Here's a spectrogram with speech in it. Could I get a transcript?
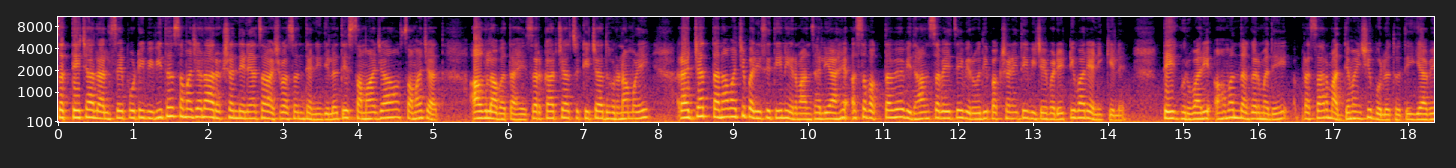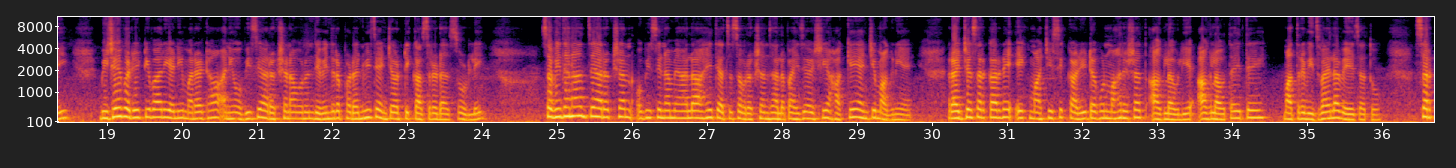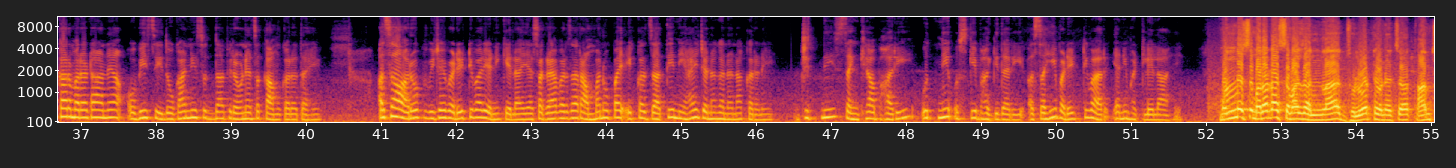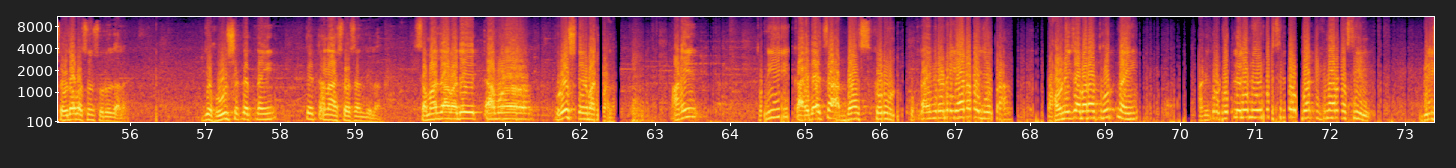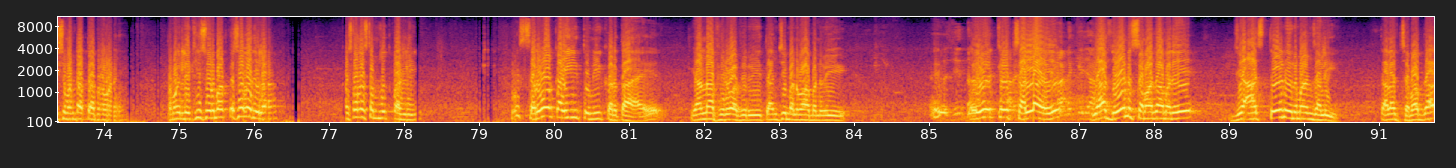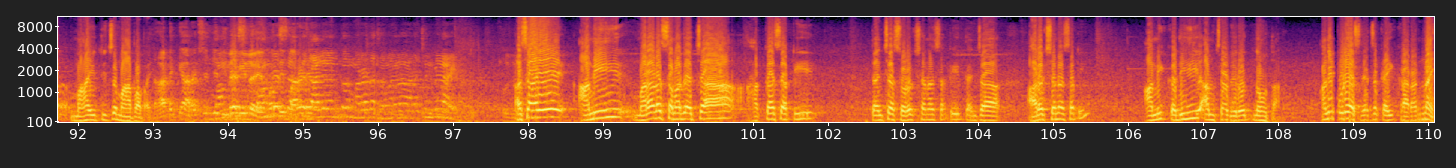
सत्तेच्या लालसेपोटी विविध समाजाला आरक्षण देण्याचं आश्वासन त्यांनी दिलं ते समाजा समाजात आग लावत आहे. सरकारच्या चुकीच्या धोरणामुळे राज्यात तणावाची परिस्थिती निर्माण झाली आहे असं वक्तव्य विधानसभेचे विरोधी पक्षनेते विजय वडेट्टीवार यांनी केले. ते गुरुवारी अहमदनगरमध्ये प्रसार माध्यमांशी बोलत होते. यावेळी विजय वडेट्टीवार यांनी मराठा आणि ओबीसी आरक्षणावरून देवेंद्र फडणवीस यांच्यावर टीकास्त्र सोडले. संविधानात जे आरक्षण ओबीसींना मिळालं आहे त्याचं संरक्षण झालं पाहिजे अशी हाके यांची मागणी आहे. राज्य सरकारने एक माचीसी काडी टाकून महाराष्ट्रात आग लावली आहे. आग लावता येते मात्र विझवायला वेळ जातो. सरकार मराठा आणि ओबीसी दोघांनी सुद्धा फिरवण्याचं काम करत आहे. असा आरोप विजय वडेट्टीवार यांनी केला. या सगळ्यावरचा रामबाण उपाय एकच जाती निहाय जनगणना करणे. जितनी संख्या भारी उतनी उसकी भागीदारी असंही वडेट्टीवार यांनी म्हटलेलं आहे. म्हणूनच मराठा समाजांना झुलवत ठेवण्याचं काम चौदापासून सुरू झालं. जे होऊ शकत नाही ते त्यांना आश्वासन दिलं. समाजामध्ये त्यामुळं रोष निर्माण झाला. आणि तुम्ही कायद्याचा अभ्यास करून कुठलाही निर्णय घ्यायला पाहिजे होता भावनेच्या भरात होत नाही आणि तो घेतलेले निर्णय असतील तर उद्या टिकणार नसतील. गिरीश म्हणतात त्याप्रमाणे. तर मग लेखी स्वरूपात कशाला दिला? कशाला समजूत काढली? हे सर्व काही तुम्ही करताय यांना फिरवा फिरवी त्यांची बनवा बनवी हे हे जे चाललंय या दोन समाजामध्ये जे आज ते निर्माण झाली त्याला जबाबदार महायुतीचं महापाप आहे? असं आहे आम्ही मराठा समाजाच्या हक्कासाठी त्यांच्या संरक्षणासाठी त्यांच्या आरक्षणासाठी आम्ही कधीही आमचा विरोध नव्हता. आणि पुढे असण्याचं काही कारण नाही.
